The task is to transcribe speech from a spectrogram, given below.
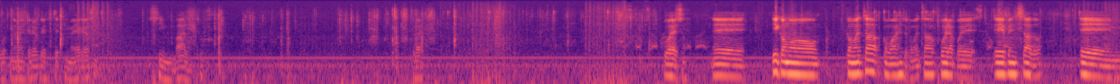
No, creo que este me vaya a quedar sin, sin balas tú. Pues eso. Eh, y como como he estado como es eso, como he estado fuera, pues he pensado en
